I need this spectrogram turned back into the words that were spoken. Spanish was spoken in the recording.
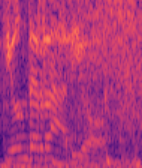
estación de radio.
